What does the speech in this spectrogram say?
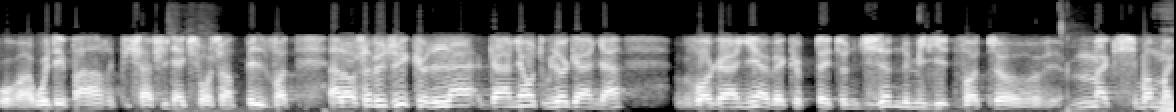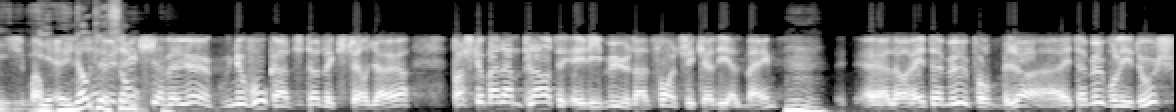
au, au départ, et puis ça a fini avec 60 000 votes. Alors, ça veut dire que la gagnante ou le gagnant va gagner avec peut-être une dizaine de milliers de votes, euh, maximum, maximum. et une autre leçon- S'il y avait eu un nouveau candidat de l'extérieur, parce que Mme Plante, elle est mûre, dans le fond, elle s'est calée elle-même. Alors, elle était mûre pour, là, elle était mûre pour les douches.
